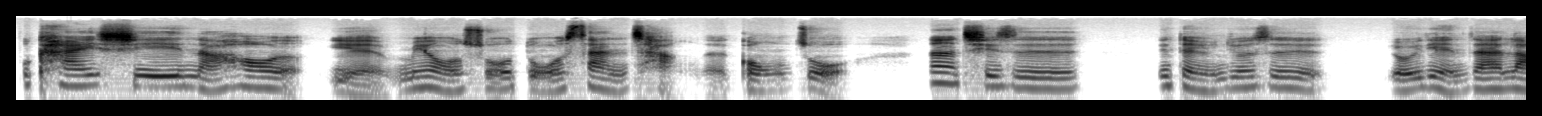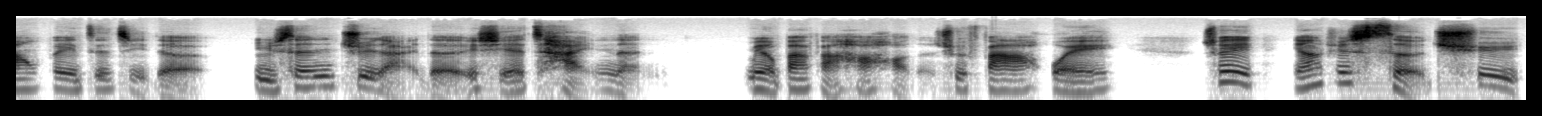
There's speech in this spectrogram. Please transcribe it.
不开心，然后也没有说多擅长的工作，那其实你等于就是有一点在浪费自己的。与生俱来的一些才能没有办法好好的去发挥，所以你要去舍去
